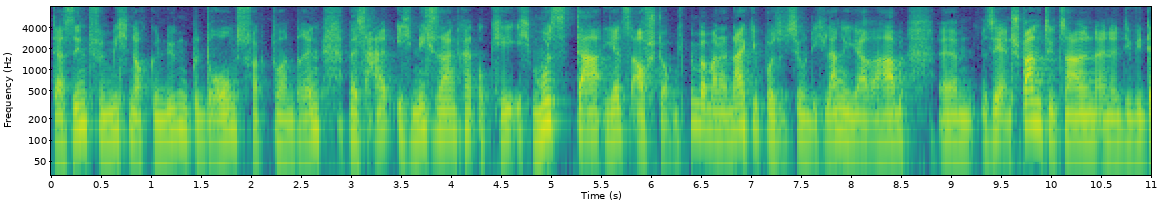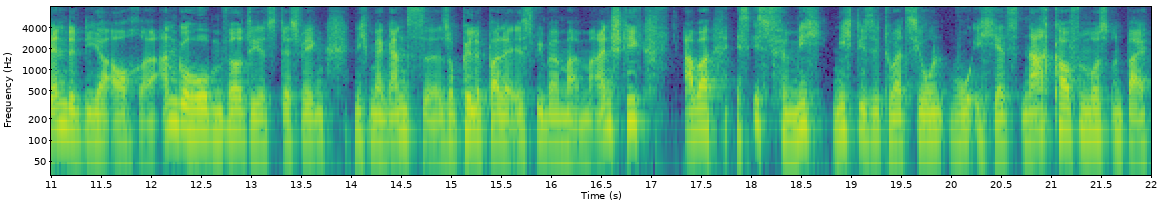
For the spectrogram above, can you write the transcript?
da sind für mich noch genügend Bedrohungsfaktoren drin, weshalb ich nicht sagen kann, okay, ich muss da jetzt aufstocken. Ich bin bei meiner Nike-Position, die ich lange Jahre habe, ähm, sehr entspannt. Die zahlen eine Dividende, die ja auch äh, angehoben wird die jetzt deswegen nicht mehr ganz äh, so Pillepalle ist wie bei meinem Einstieg. Aber es ist für mich nicht die Situation, wo ich jetzt nachkaufen muss und bei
